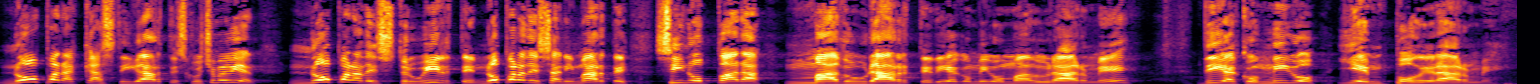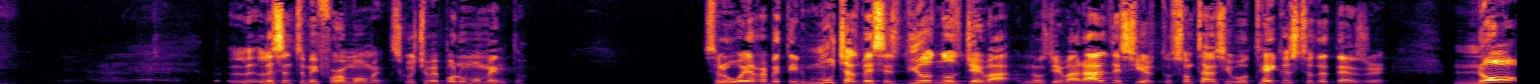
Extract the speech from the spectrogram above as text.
no para castigarte, escúchame bien, no para destruirte, no para desanimarte, sino para madurarte. Diga conmigo madurarme, diga conmigo y empoderarme. Listen to me for a moment. Escúchame por un momento. Se lo voy a repetir. Muchas veces Dios nos lleva, nos llevará al desierto. Sometimes He will take us to the desert no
